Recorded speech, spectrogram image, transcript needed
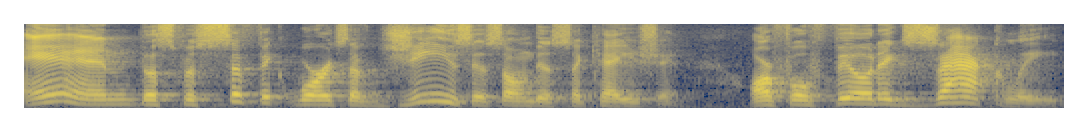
and the specific words of Jesus on this occasion are fulfilled exactly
